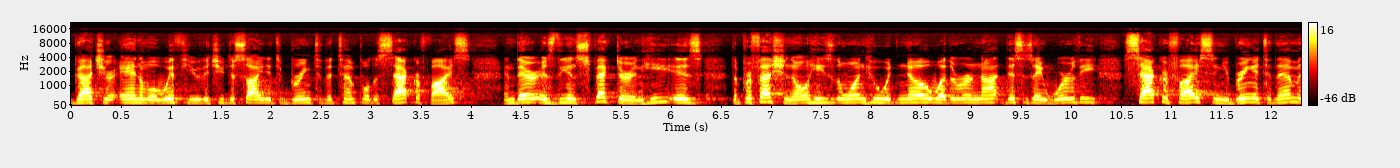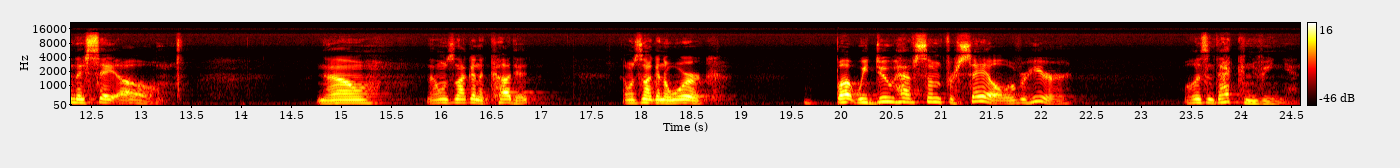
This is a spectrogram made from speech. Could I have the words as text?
got your animal with you that you decided to bring to the temple to sacrifice. And there is the inspector, and he is the professional. He's the one who would know whether or not this is a worthy sacrifice. And you bring it to them, and they say, Oh, no, that one's not going to cut it. That one's not going to work. But we do have some for sale over here. Well, isn't that convenient?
